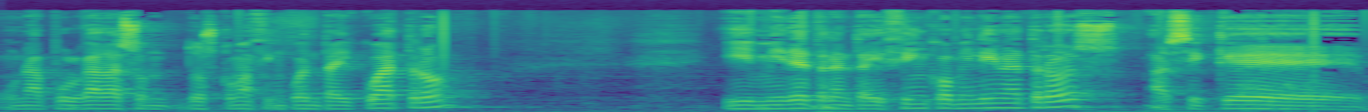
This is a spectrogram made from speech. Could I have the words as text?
una pulgada, son 2,54 y mide 35 milímetros, así que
